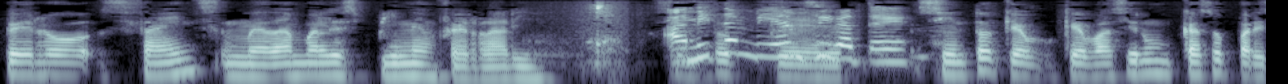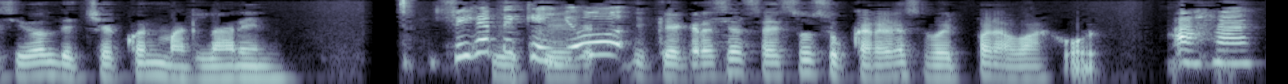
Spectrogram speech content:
pero Sainz me da mala espina en Ferrari. A mí Siento también, que- fíjate. Siento que, que va a ser un caso parecido al de Checo en McLaren. Fíjate que yo, y que gracias a eso su carrera se va a ir para abajo. ajá,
